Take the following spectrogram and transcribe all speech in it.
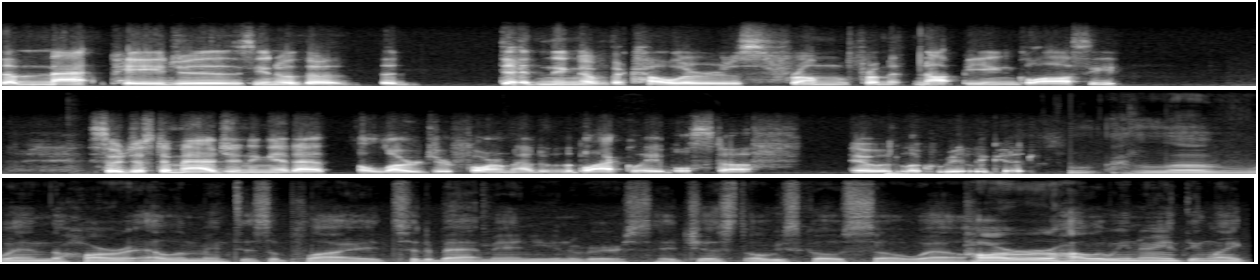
the matte pages. You know the the deadening of the colors from from it not being glossy. So just imagining it at the larger format of the Black Label stuff, it would look really good. I love when the horror element is applied to the Batman universe. It just always goes so well. Horror or Halloween or anything like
